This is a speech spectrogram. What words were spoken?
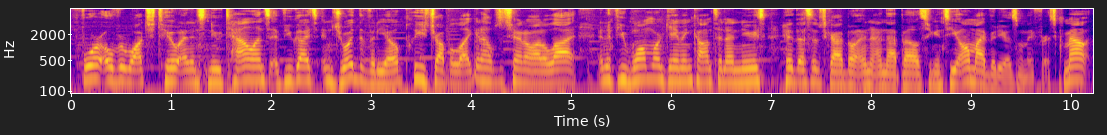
for Overwatch 2 and its new talents. If you guys enjoyed the video, please drop a like. It helps the channel out a lot. And if you want more gaming content and news, hit that subscribe button and that bell so you can see all my videos when they first come out.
